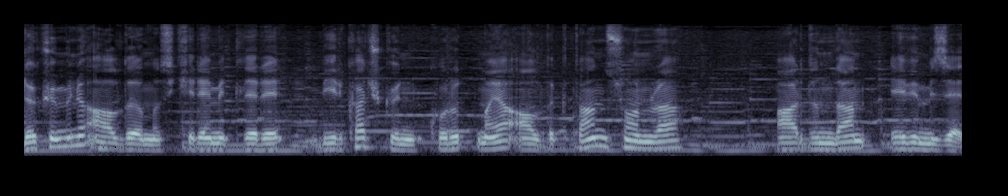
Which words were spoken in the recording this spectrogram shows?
Dökümünü aldığımız kiremitleri birkaç gün kurutmaya aldıktan sonra ardından evimize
